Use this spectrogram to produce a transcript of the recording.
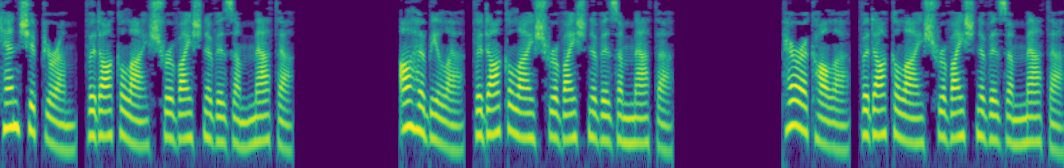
Kanchipuram, Vadakalai Shravaishnavism Matha. Ahobila, Vadakalai Shravaishnavism Matha. Parakala, Vadakalai Shravaishnavism Matha.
